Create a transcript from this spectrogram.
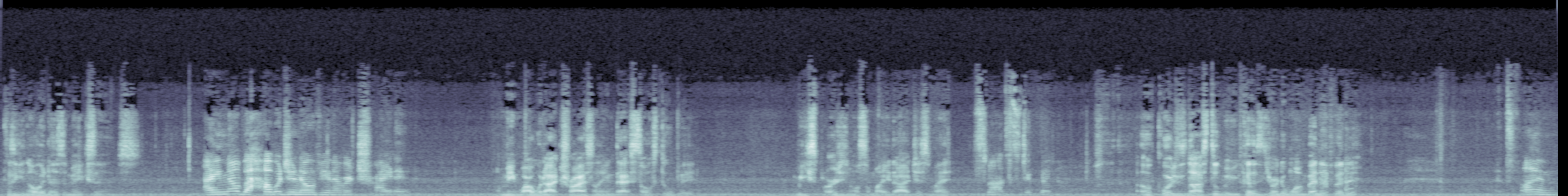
Because you know it doesn't make sense. I know, but how would you know if you never tried it? I mean, why would I try something that's so stupid? Me splurging on somebody that I just met? It's not stupid. Of course, it's not stupid because you're the one benefited. It's fun.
